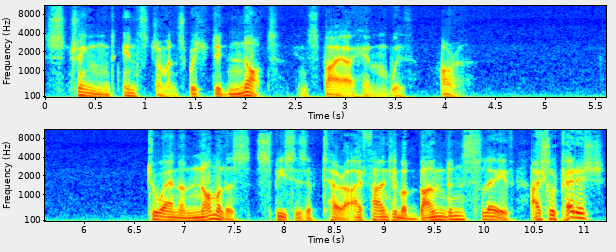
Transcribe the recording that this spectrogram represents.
stringed instruments which did not inspire him with horror. To an anomalous species of terror I found him a bounden slave. I shall perish,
